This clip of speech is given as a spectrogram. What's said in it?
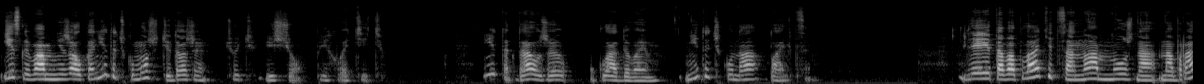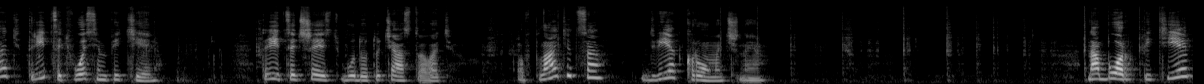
Если вам не жалко ниточку, можете даже чуть еще прихватить. И тогда уже укладываем ниточку на пальцы. Для этого платьица нам нужно набрать 38 петель. 36 будут участвовать в платьице, 2 кромочные. Набор петель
